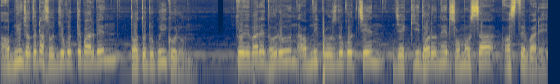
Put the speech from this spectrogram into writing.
আপনি যতটা সহ্য করতে পারবেন, ততটুকুই করুন। তো এবারে ধরুন আপনি প্রশ্ন করছেন যে কি ধরনের সমস্যা আসতে পারে,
